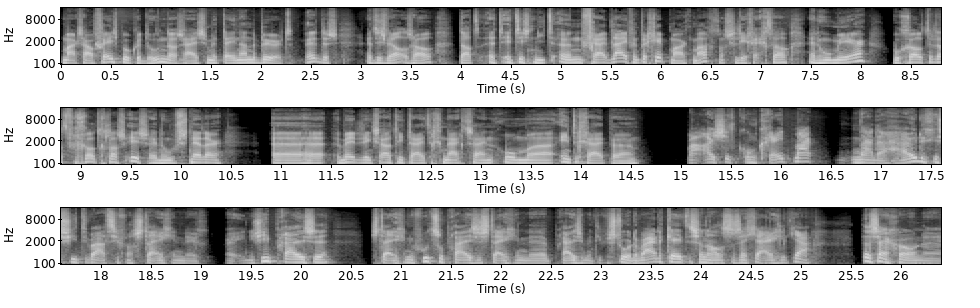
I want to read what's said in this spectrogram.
Maar zou Facebook het doen, dan zijn ze meteen aan de beurt. Dus het is wel zo dat het, het is niet een vrijblijvend begrip marktmacht. Ze liggen echt wel. En hoe meer, hoe groter dat vergrootglas is. En hoe sneller uh, mededingingsautoriteiten geneigd zijn om in te grijpen. Maar als je het concreet maakt naar de huidige situatie van stijgende energieprijzen stijgende voedselprijzen, stijgende prijzen met die verstoorde waardeketens en alles. Dan zeg je eigenlijk, ja, dat zijn gewoon uh,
